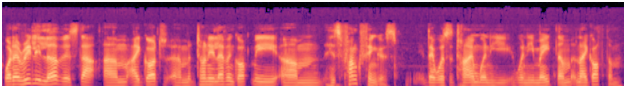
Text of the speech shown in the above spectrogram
What I really love is that um, I got um, Tony Levin got me um, his funk fingers. There was a time when he when he made them, and I got them,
